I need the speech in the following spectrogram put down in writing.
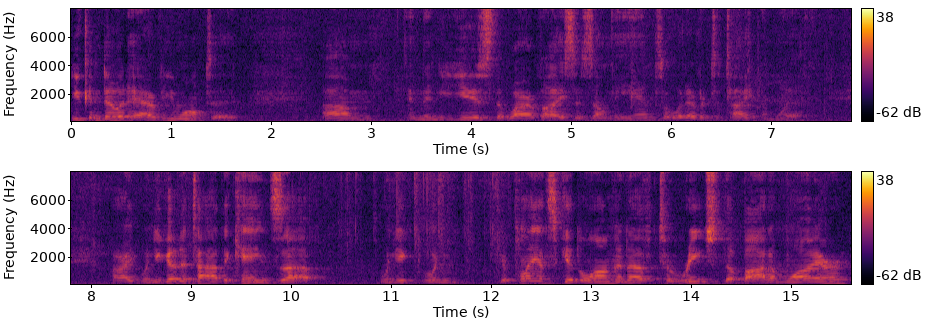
You can do it however you want to. Um, and then you use the wire vices on the ends or whatever to tighten them with. All right, when you go to tie the canes up, when you, when your plants get long enough to reach the bottom wire,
